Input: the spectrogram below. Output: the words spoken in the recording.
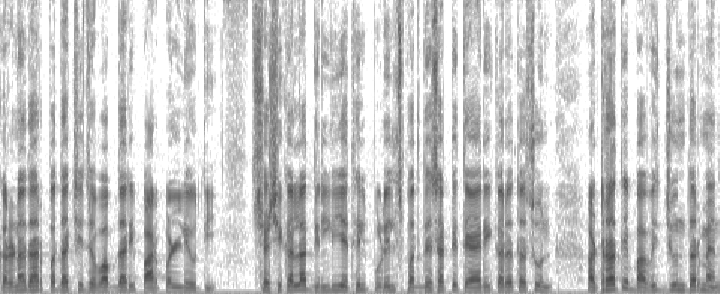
कर्णधार पदाची जबाबदारी पार पडली होती. शशिकला दिल्ली येथील पुढील स्पर्धेसाठी तयारी करत असून अठरा ते बावीस जून दरम्यान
